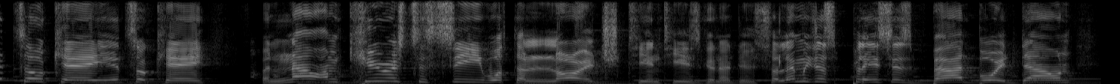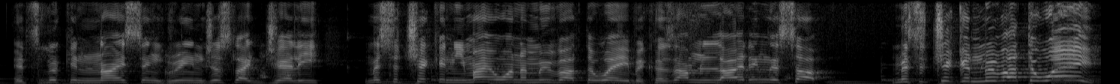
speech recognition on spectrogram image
It's okay, it's okay. But now I'm curious to see what the large TNT is gonna do. So let me just place this bad boy down. It's looking nice and green, just like jelly. Mr. Chicken, you might want to move out the way because I'm lighting this up. Mr. Chicken, move out the way!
